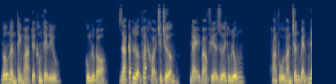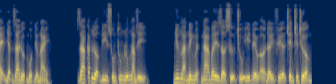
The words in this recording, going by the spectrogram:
Vô ngần thánh hỏa tuyệt không thể lưu. Cùng lúc đó ra cắt lượng thoát khỏi chiến trường, nhảy vào phía dưới thung lũng. Hoàng phủ hoàn chân bén nhạy nhận ra được một điểm này. Ra cắt lượng đi xuống thung lũng làm gì? Nhưng là ninh nguyệt nga bây giờ sự chú ý đều ở đây phía trên chiến trường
